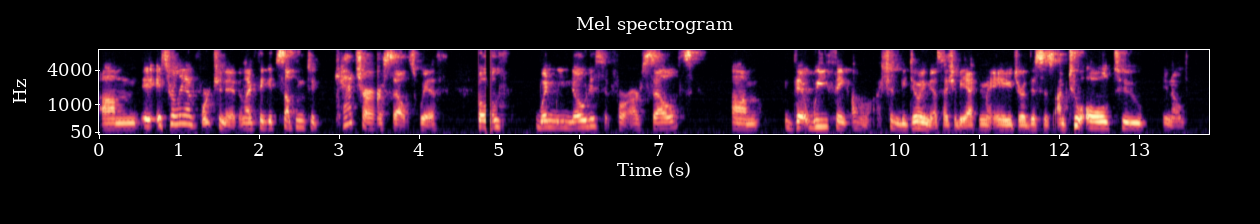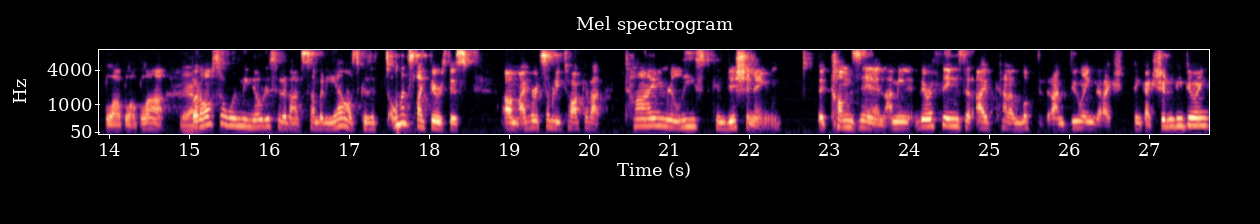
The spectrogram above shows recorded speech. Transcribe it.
um, it, it's really unfortunate. And I think it's something to catch ourselves with, both when we notice it for ourselves, um, that we think, oh, I shouldn't be doing this. I should be acting my age, or this is I'm too old to, you know, blah blah blah. Yeah. But also when we notice it about somebody else, because it's almost like there's this. Um, I heard somebody talk about time released conditioning that comes in. I mean, there are things that I've kind of looked at that I'm doing that I sh- think I shouldn't be doing,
